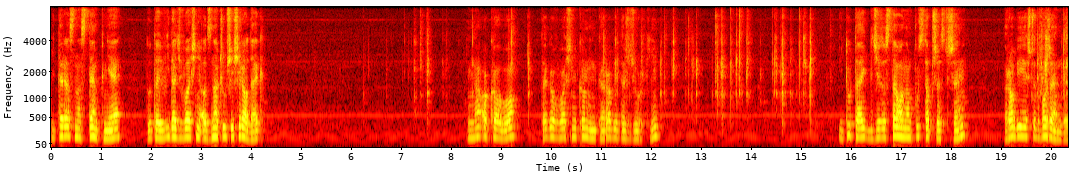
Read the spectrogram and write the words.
I teraz następnie tutaj widać właśnie odznaczył się środek. I naokoło tego właśnie kominka robię też dziurki. I tutaj, gdzie została nam pusta przestrzeń, robię jeszcze dwa rzędy.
